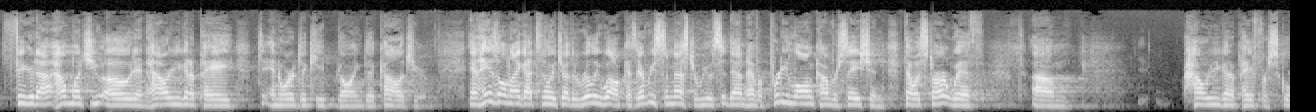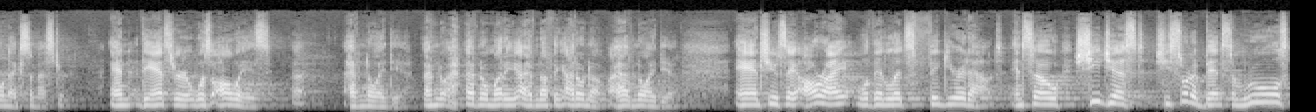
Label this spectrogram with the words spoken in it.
figured out how much you owed and how are you going to pay in order to keep going to college here. And Hazel and I got to know each other really well because every semester we would sit down and have a pretty long conversation that would start with, um, How are you going to pay for school next semester? And the answer was always, uh, I have no idea. I have no, I have no money. I have nothing. I don't know. I have no idea. And she would say, All right, well, then let's figure it out. And so she just, she sort of bent some rules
